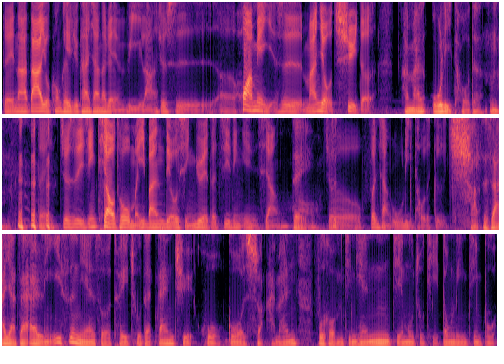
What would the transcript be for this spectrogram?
对，那大家有空可以去看一下那个 MV 啦，就是呃，画面也是蛮有趣的。还蛮无厘头的，嗯，对，就是已经跳脱我们一般流行乐的既定印象，对，哦，就分享无厘头的歌曲。好，这是阿雅在二零一四年所推出的单曲《火锅爽》，还蛮符合我们今天节目主题“冬令进步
